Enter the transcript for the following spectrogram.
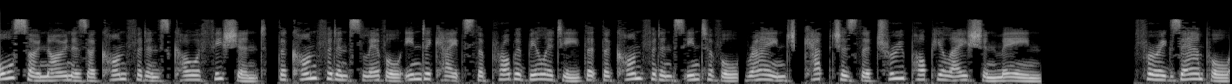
also known as a confidence coefficient, the confidence level indicates the probability that the confidence interval range captures the true population mean. For example,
